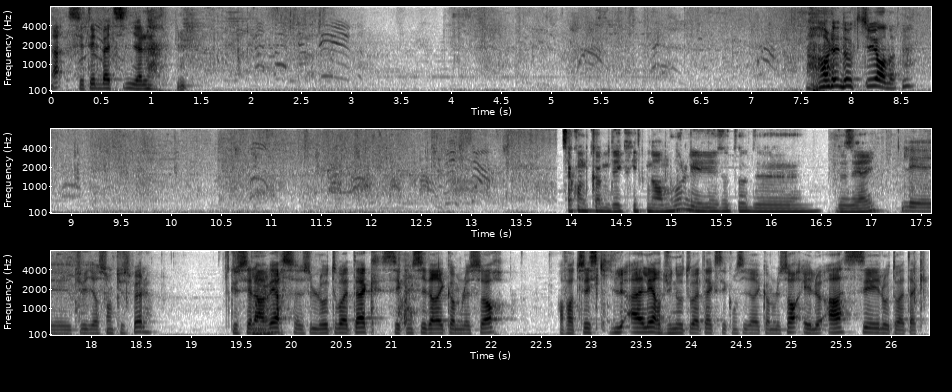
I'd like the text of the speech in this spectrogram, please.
Ah, c'était le bas de signal. oh, le nocturne Ça compte comme des crits normaux, les autos de, de Zeri? Les... Tu veux dire son Q-spell Parce que c'est Ouais. l'inverse, l'auto-attaque c'est considéré comme le sort. Enfin, tu sais, ce qui a l'air d'une auto-attaque c'est considéré comme le sort, et le A c'est l'auto-attaque.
